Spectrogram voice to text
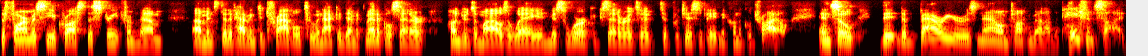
the pharmacy across the street from them um, instead of having to travel to an academic medical center hundreds of miles away and miss work, et cetera, to, to participate in a clinical trial. And so the, the barriers now I'm talking about on the patient side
